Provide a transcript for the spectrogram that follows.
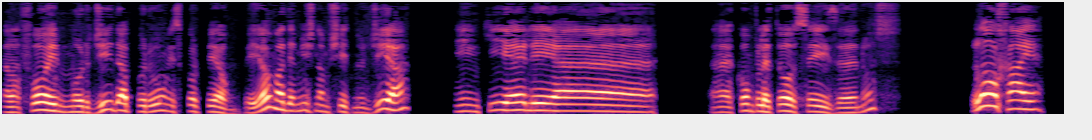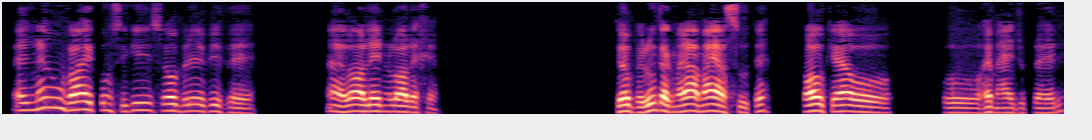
ela foi mordida por um escorpião. Beyoma de Mishlamshit, no dia em que ele é, é, completou seis anos, lo ele não vai conseguir sobreviver. É, lo aleinu, lo alechem. Então pergunta é mais açúcar, qual que é o, o remédio para ele?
